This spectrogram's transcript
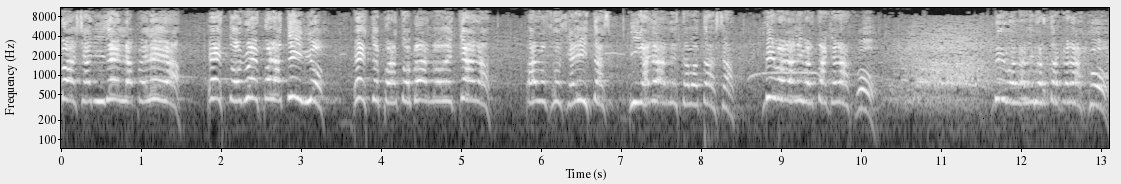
Vayan y den la pelea. Esto no es para tibios, esto es para tomarlo de cara a los socialistas y ganarle esta batalla. ¡Viva la libertad, carajo! ¡Viva la libertad, carajo!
